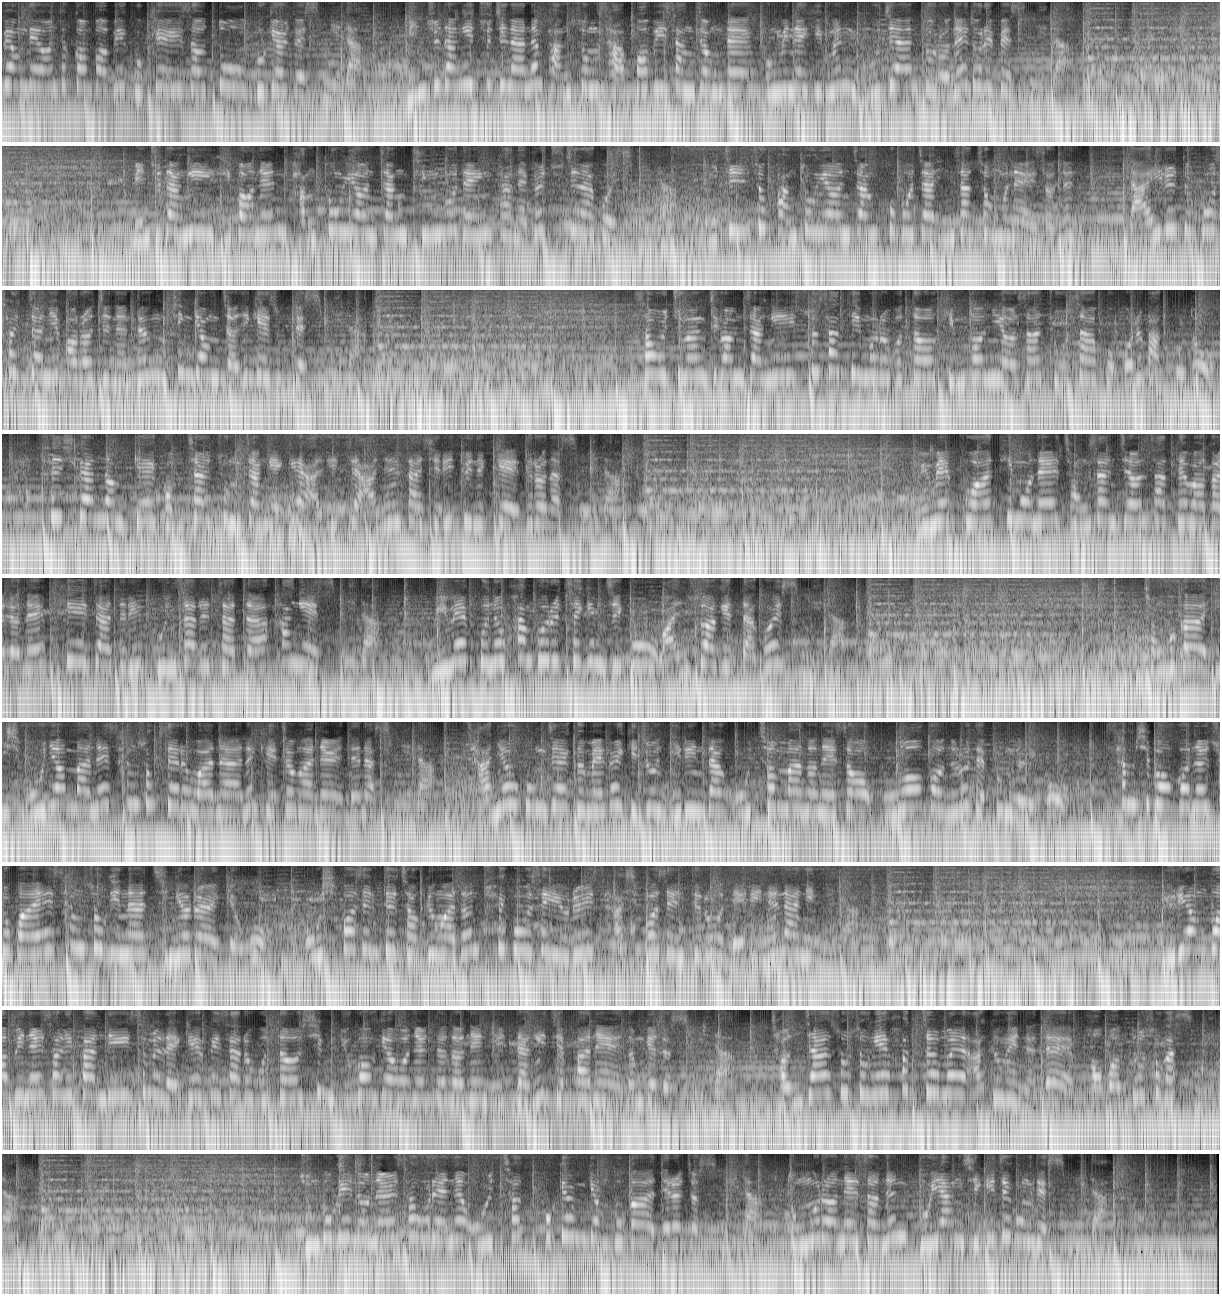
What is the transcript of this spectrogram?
해병대원 특검법이 국회에서 또 부결됐습니다. 민주당이 추진하는 방송 4법이 상정돼 국민의힘은 무제한 토론에 돌입했습니다. 민주당이 이번엔 방통위원장 직무대행 탄핵을 추진하고 있습니다. 이진숙 방통위원장 후보자 인사청문회에서는 나이를 두고 설전이 벌어지는 등 신경전이 계속됐습니다. 서울중앙지검장이 수사팀으로부터 김건희 여사 조사 보고를 받고도 3시간 넘게 검찰총장에게 알리지 않은 사실이 뒤늦게 드러났습니다. 위메프와 티몬의 정산지원 사태와 관련해 피해자들이 본사를 찾아 항의했습니다. 위메프는 환불을 책임지고 완수하겠다고 했습니다. 정부가 25년 만에 상속세를 완화하는 개정안을 내놨습니다. 자녀 공제 금액을 기존 1인당 5천만 원에서 5억 원으로 대폭 늘리고 30억 원을 초과해 상속이나 증여를 할 경우 50% 적용하던 최고 세율을 40%로 내리는 안입니다. 유령 법인을 설립한 뒤 24개 회사로부터 16억여 원을 뜯어낸 일당이 재판에 넘겨졌습니다. 전자소송의 허점을 악용했는데 법원도 속았습니다. 내려졌습니다. 동물원에서는 보양식이 제공됐습니다.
